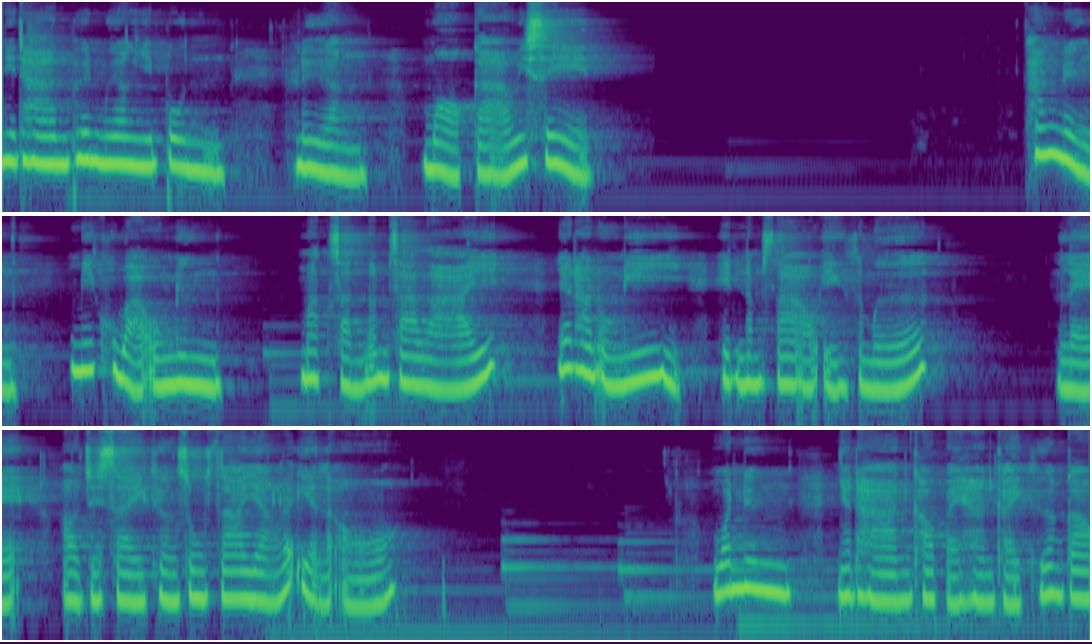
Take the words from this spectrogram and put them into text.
นิทานพื้นเมืองญี่ปุ่น เรื่อง หมอกาวิเศษ ครั้งหนึ่ง มีครูบาองค์หนึ่ง มักสันน้ำซาหลายญาทานองค์นี้เฮ็ดน้ำซาเอาเองเสมอ และเอาใจใส่เครื่องทรงซาอย่างละเอียดละออวันหนึ่งญาทานเข้าไปหานไข่เครื่องเก่า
